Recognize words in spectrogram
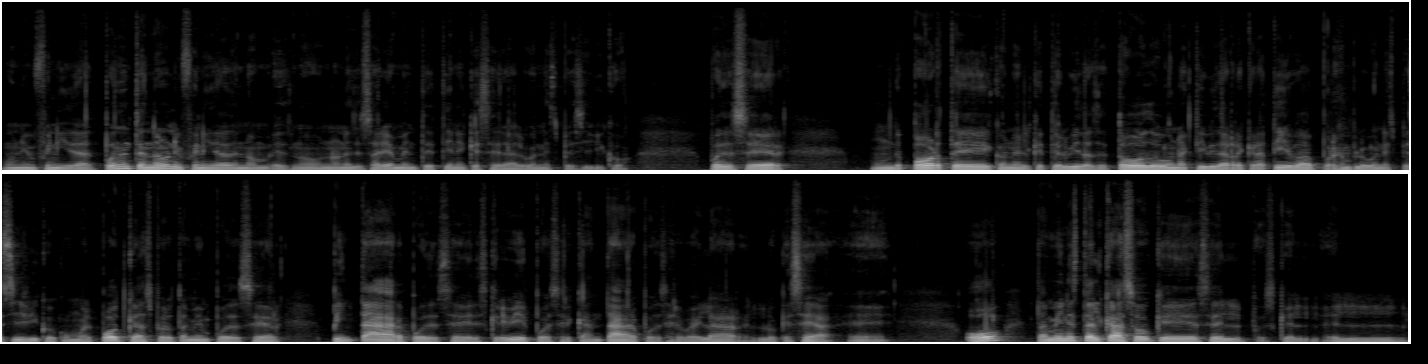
una infinidad, pueden tener una infinidad de nombres, ¿no? no necesariamente tiene que ser algo en específico. Puede ser un deporte con el que te olvidas de todo, una actividad recreativa, por ejemplo, en específico como el podcast, pero también puede ser pintar, puede ser escribir, puede ser cantar, puede ser bailar, lo que sea. Eh. o también está el caso que es el, pues que el,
